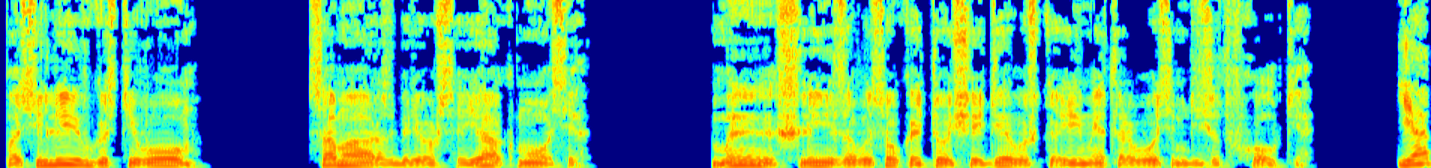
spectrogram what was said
Посели в гостевом. Сама разберешься, я к Мосе. Мы шли за высокой тощей девушкой и метр восемьдесят в холке. «Я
